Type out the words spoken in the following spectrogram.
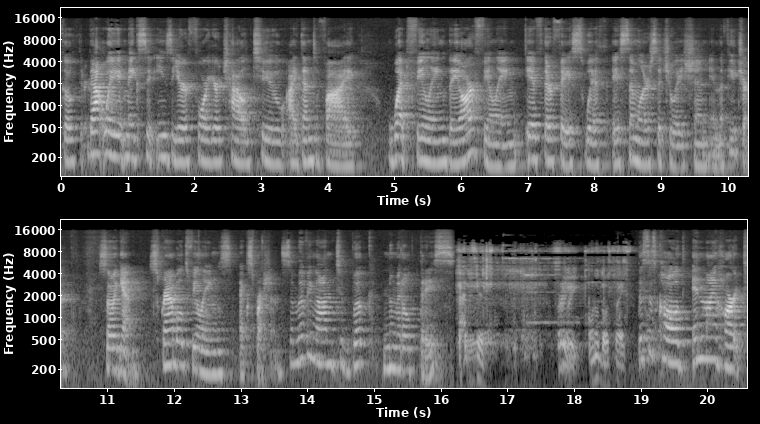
go through. That way it makes it easier for your child to identify what feeling they are feeling if they're faced with a similar situation in the future. So again, scrambled feelings expressions. So moving on to book numero tres. That's it. This is called In My Heart,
